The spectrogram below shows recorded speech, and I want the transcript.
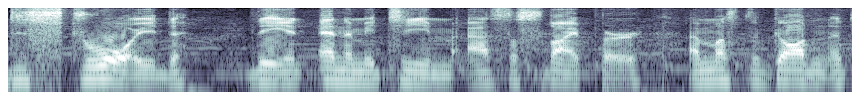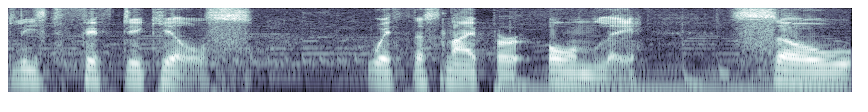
destroyed the enemy team as a sniper. I must have gotten at least 50 kills with the sniper only. So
